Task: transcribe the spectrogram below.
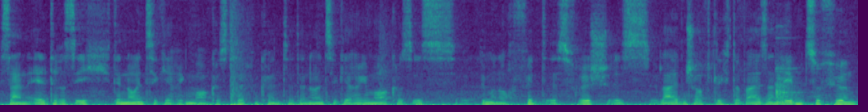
sein älteres Ich, den 90-jährigen Markus, treffen könnte. Der 90-jährige Markus ist immer noch fit, ist frisch, ist leidenschaftlich dabei, sein Leben zu führen,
